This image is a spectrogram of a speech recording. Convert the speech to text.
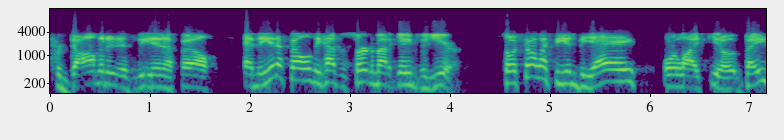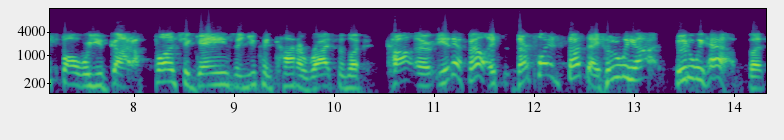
predominant as the NFL, and the NFL only has a certain amount of games a year. So it's not like the NBA or like you know baseball where you've got a bunch of games and you can kind of ride some. Uh, NFL, it's, they're playing Sunday. Who do we got? Who do we have? But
